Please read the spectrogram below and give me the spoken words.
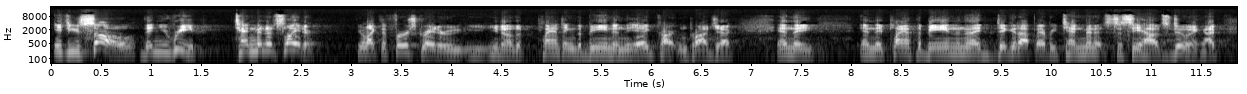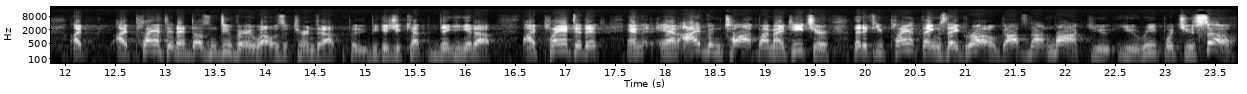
if you sow, then you reap 10 minutes later. You're like the first grader, you know, the planting the bean in the egg carton project, and they and they plant the bean and they dig it up every 10 minutes to see how it's doing. I, I, I planted it and it doesn't do very well as it turns out but because you kept digging it up. I planted it and, and I've been taught by my teacher that if you plant things, they grow. God's not mocked. You, you reap what you sow.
